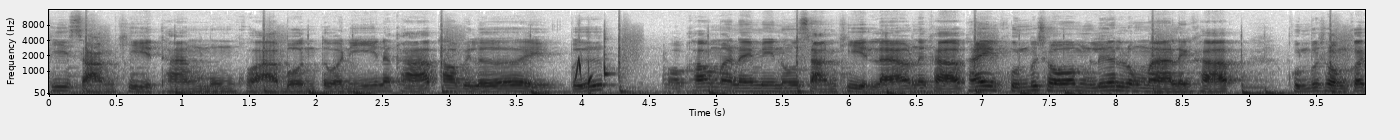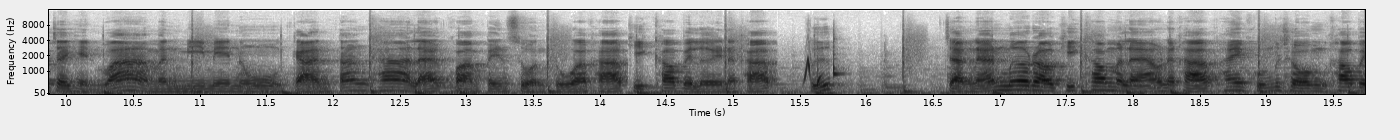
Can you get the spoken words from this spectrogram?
ที่ 3 ขีดทางมุมขวาบนตัวนี้นะครับ เข้าไปเลยปึ๊บพอเข้ามาในเมนู 3 ขีดแล้วนะครับ ให้คุณผู้ชมเลื่อนลงมาเลยครับ คุณผู้ชมก็จะเห็นว่ามันมีเมนูการตั้งค่าและความเป็นส่วนตัวครับ คลิกเข้าไปเลยนะครับปึ๊บจากนั้นเมื่อเราคลิกเข้ามาแล้วนะครับ ให้คุณผู้ชมเข้าไป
